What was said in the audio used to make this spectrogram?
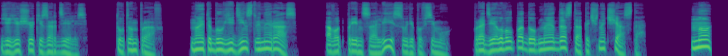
Ее щеки зарделись. Тут он прав. Но это был единственный раз. А вот принц Али, судя по всему, проделывал подобное достаточно часто. Но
